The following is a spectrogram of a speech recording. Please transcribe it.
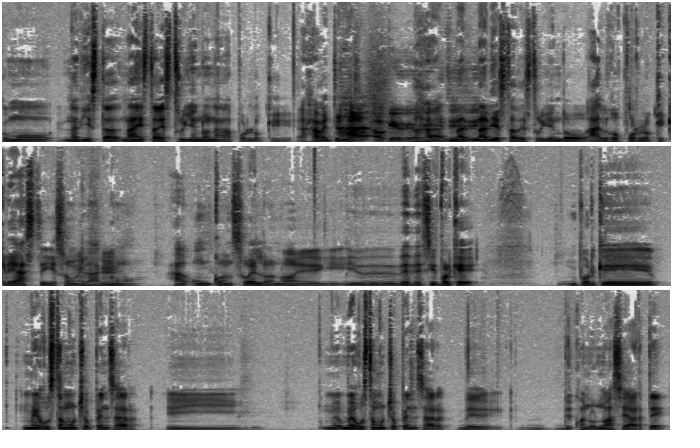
Como nadie está, nadie está destruyendo nada por lo que... Ajá, ¿me entiendes? Ah, ok, ok, ok. Ajá, sí, na- sí. nadie está destruyendo algo por lo que creaste y eso me da como ah, un consuelo, ¿no? Y de, de decir, porque, porque me gusta mucho pensar y me, me gusta mucho pensar de, de cuando uno hace arte,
